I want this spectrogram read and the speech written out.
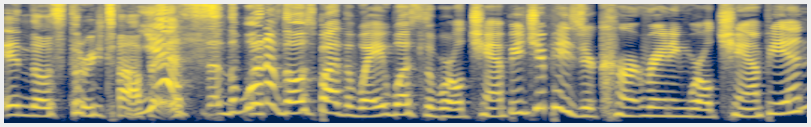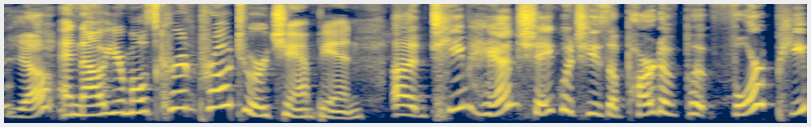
in those three top Yes, eights. one of those, by the way, was the World Championship. He's your current reigning World Champion. Yep. And now your most current Pro Tour champion. Uh, Team Handshake, which he's a part of, put four people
